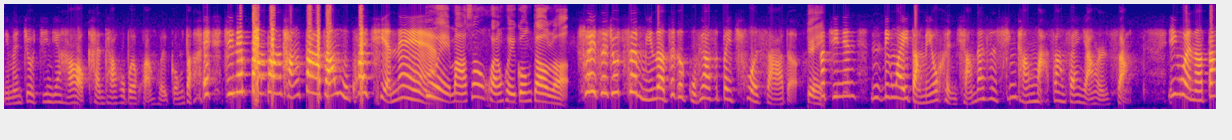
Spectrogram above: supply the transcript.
你们就今天好好看它会不会还回公道。哎，今天棒棒糖大涨五块钱呢。对，马上还回公道了。所以这就证明了这个股票是被错杀的。对那今天嗯另外一档没有很强，但是新塘马上翻扬而上。因为呢，当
